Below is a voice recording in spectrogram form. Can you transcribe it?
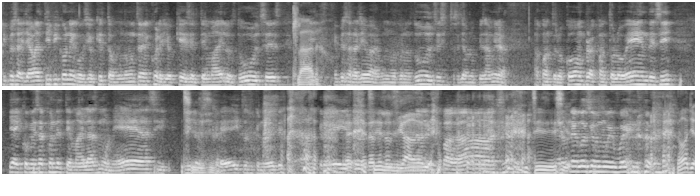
Y pues allá va el típico negocio que todo el mundo monta en el colegio, que es el tema de los dulces. Claro. Eh, empezar a llevar unos buenos dulces, entonces ya uno empieza a mirar a cuánto lo compra, a cuánto lo vende, ¿sí? Y ahí comienza con el tema de las monedas y, y Sí, los sí, créditos, porque no debe tener créditos. Sí, sí, sí. negociadores. pagaba, sí. Sí. Era un negocio muy bueno. No, yo,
